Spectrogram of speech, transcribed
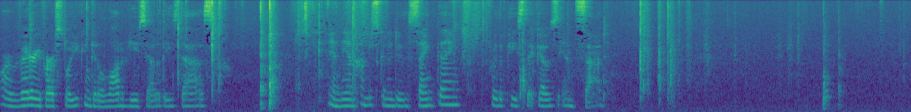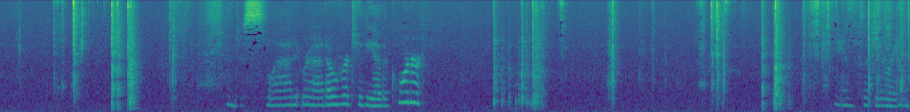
are very versatile. You can get a lot of use out of these dies. And then I'm just going to do the same thing for the piece that goes inside. And just slide it right over to the other corner. And flip it around.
